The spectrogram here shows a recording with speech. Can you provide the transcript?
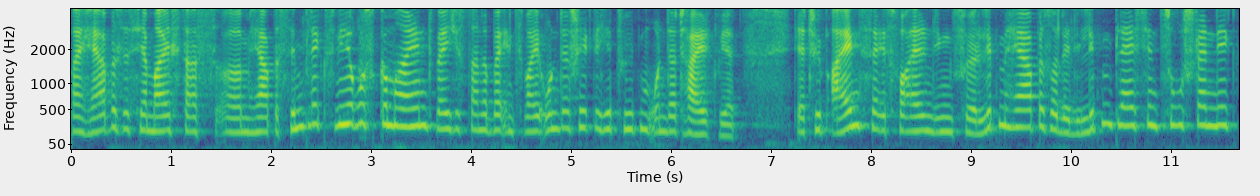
Bei Herpes ist ja meist das ähm, Herpes simplex Virus gemeint, welches dann aber in zwei unterschiedliche Typen unterteilt wird. Der Typ 1, der ist vor allen Dingen für Lippenherpes oder die Lippenbläschen zuständig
